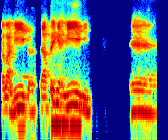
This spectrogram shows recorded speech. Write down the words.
da La Liga, da Premier League, é,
